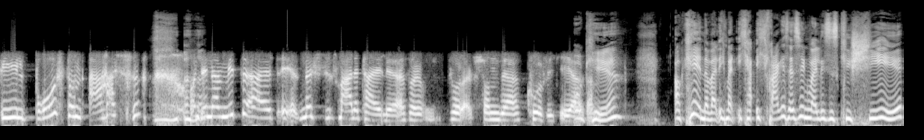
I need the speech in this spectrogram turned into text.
viel Brust und Arsch und in der Mitte halt äh, eine schmale Teile. Also so schon sehr kurvig eher. Okay. Okay, na, weil ich meine, ich, ich frage es deswegen, weil dieses Klischee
